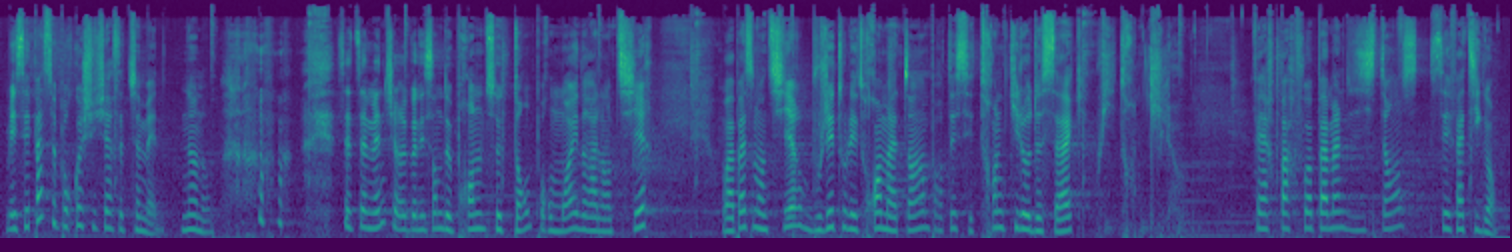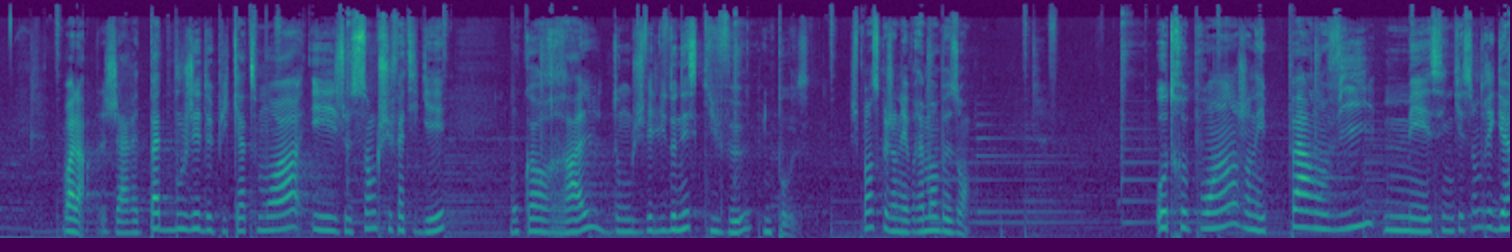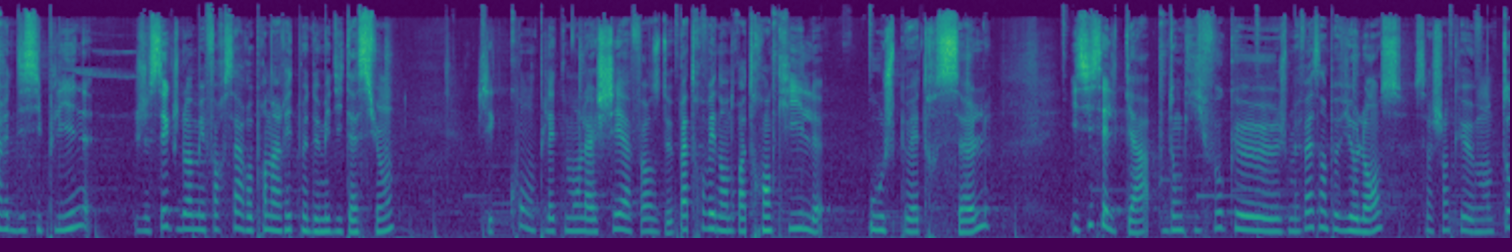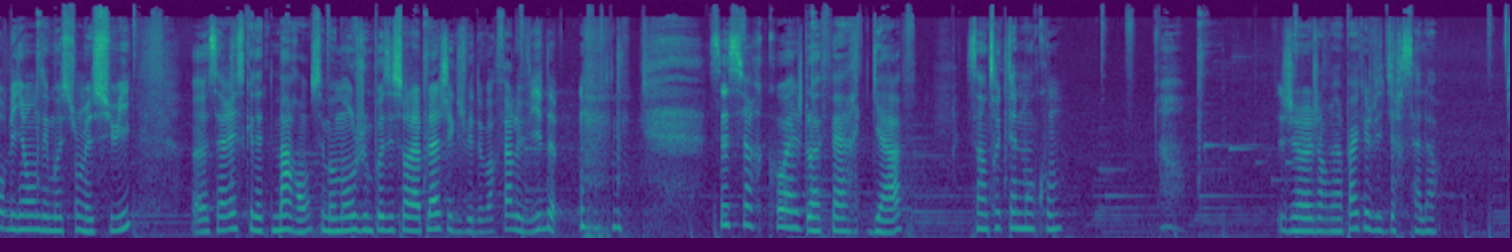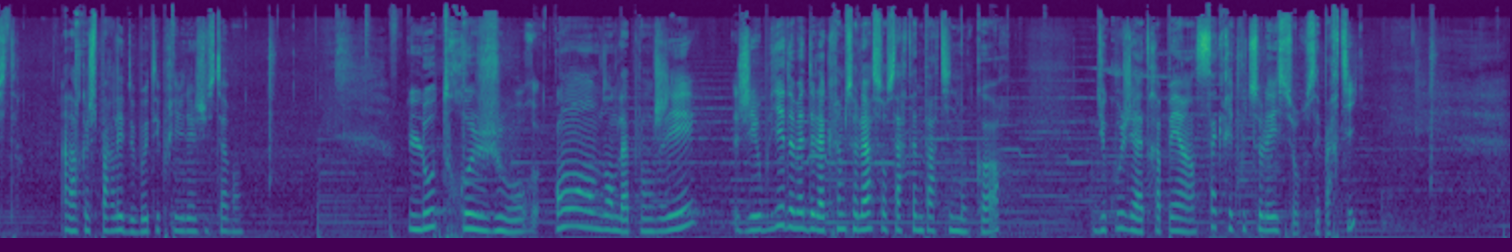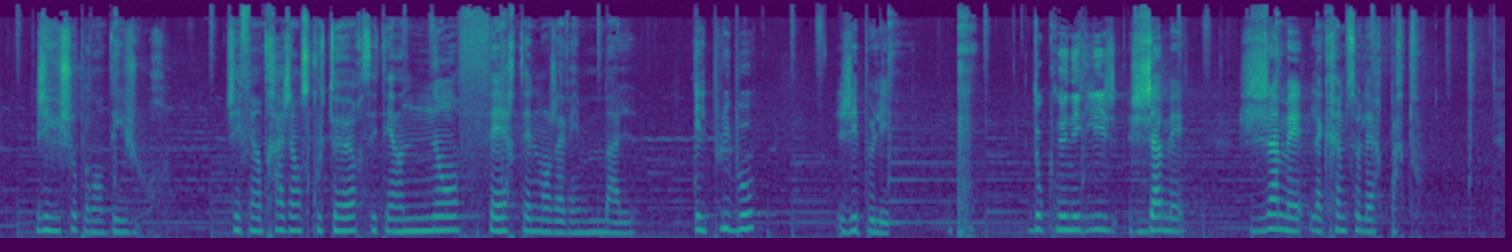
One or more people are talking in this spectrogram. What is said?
Mais c'est pas ce pourquoi je suis fière cette semaine. Non, non. cette semaine, je suis reconnaissante de prendre ce temps pour moi et de ralentir. On va pas se mentir, bouger tous les trois matins, porter ces 30 kilos de sac, oui, 30 kilos, faire parfois pas mal de distance, c'est fatigant. Voilà, j'arrête pas de bouger depuis 4 mois et je sens que je suis fatiguée. Mon corps râle, donc je vais lui donner ce qu'il veut, une pause. Je pense que j'en ai vraiment besoin. Autre point, j'en ai pas envie, mais c'est une question de rigueur et de discipline. Je sais que je dois m'efforcer à reprendre un rythme de méditation. J'ai complètement lâché à force de pas trouver d'endroit tranquille où je peux être seule. Ici, c'est le cas, donc il faut que je me fasse un peu violence, sachant que mon tourbillon d'émotions me suit. Euh, ça risque d'être marrant, ce moment où je me poser sur la plage et que je vais devoir faire le vide. c'est sur quoi je dois faire gaffe. C'est un truc tellement con. Je, je reviens pas que je vais dire ça là. Putain. Alors que je parlais de beauté privilège juste avant. L'autre jour, en faisant de la plongée, j'ai oublié de mettre de la crème solaire sur certaines parties de mon corps. Du coup, j'ai attrapé un sacré coup de soleil sur ces parties. J'ai eu chaud pendant des jours. J'ai fait un trajet en scooter, c'était un enfer tellement j'avais mal. Et le plus beau, j'ai pelé. Donc ne néglige jamais, jamais la crème solaire partout.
